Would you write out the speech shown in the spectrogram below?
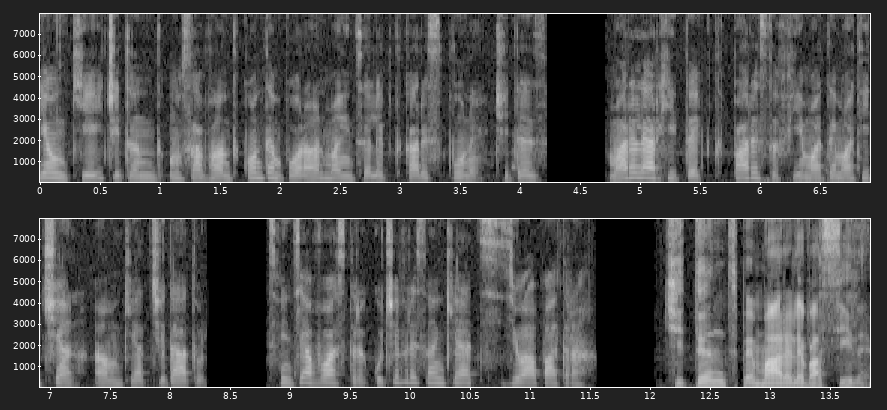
Eu închei citând un savant contemporan mai înțelept care spune, citez, Marele arhitect pare să fie matematician. Am încheiat citatul. Sfinția voastră, cu ce vreți să încheiați ziua a patra? Citând pe Marele Vasile,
